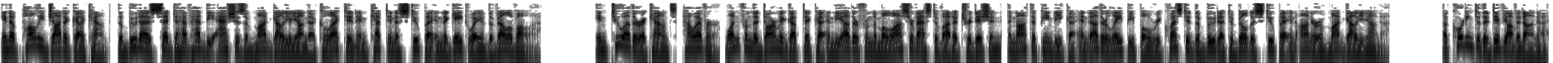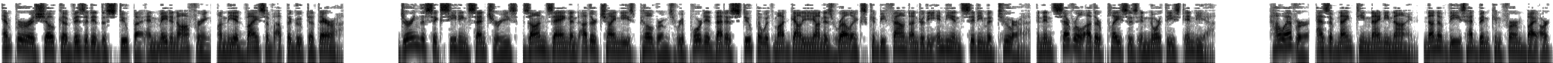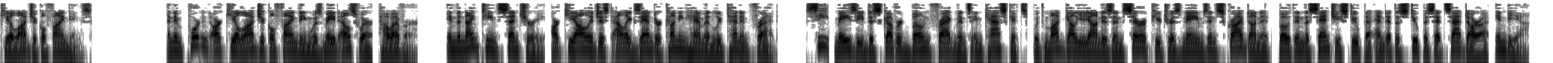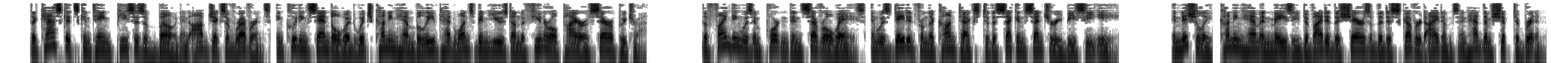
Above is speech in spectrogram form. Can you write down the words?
In a Pali Jataka account, the Buddha is said to have had the ashes of Maudgalyayana collected and kept in a stupa in the gateway of the Veluvana. In two other accounts, however, one from the Dharmaguptaka and the other from the Mulasarvastivada tradition, Anathapindika and other laypeople requested the Buddha to build a stupa in honor of Maudgalyayana. According to the Divyavadana, Emperor Ashoka visited the stupa and made an offering, on the advice of Upagupta Thera. During the succeeding centuries, Xuanzang and other Chinese pilgrims reported that a stupa with Maudgalyayana's relics could be found under the Indian city Mathura, and in several other places in northeast India. However, as of 1999, none of these had been confirmed by archaeological findings. An important archaeological finding was made elsewhere, however. In the 19th century, archaeologist Alexander Cunningham and Lieutenant Fred. C. Maisey discovered bone fragments in caskets, with Maudgalyayana's and Sariputra's names inscribed on it, both in the Sanchi stupa and at the stupas at Satdara, India. The caskets contained pieces of bone and objects of reverence, including sandalwood which Cunningham believed had once been used on the funeral pyre of Sariputra. The finding was important in several ways, and was dated from the context to the 2nd century BCE. Initially, Cunningham and Maisey divided the shares of the discovered items and had them shipped to Britain.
